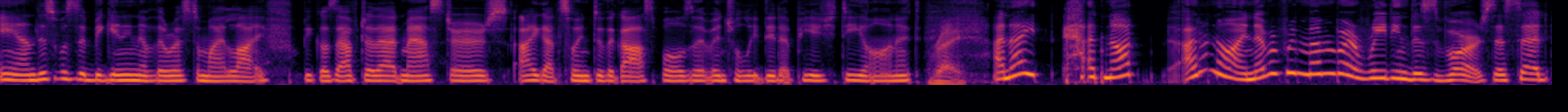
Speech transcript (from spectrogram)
And this was the beginning of the rest of my life because after that master's, I got so into the Gospels, I eventually did a PhD on it. Right. And I had not, I don't know, I never remember reading this verse that said,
